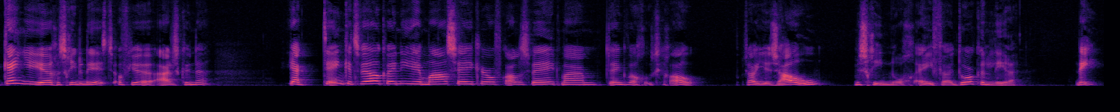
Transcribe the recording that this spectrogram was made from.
ken je je geschiedenis of je aardrijkskunde? Ja, ik denk het wel. Ik weet niet helemaal zeker of ik alles weet, maar ik denk wel goed. Ik zeg, oh, zo, je zou misschien nog even door kunnen leren. Nee,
